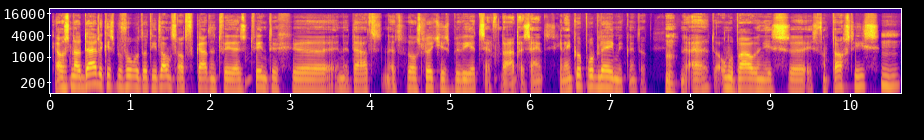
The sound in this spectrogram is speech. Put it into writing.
als het nou duidelijk is bijvoorbeeld dat die landsadvocaat in 2020 uh, inderdaad, net zoals Lutjes beweert, zegt van nou, er, zijn, is geen enkel probleem. Je kunt dat, hm. de, de, onderbouwing is, uh, is fantastisch. Mm -hmm.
